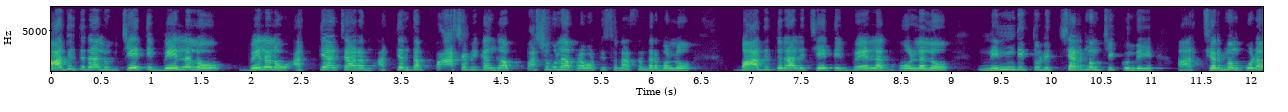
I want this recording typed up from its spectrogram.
బాధితురాలు చేతి వేళ్ళలో వేళ్ళలో అత్యాచారం అత్యంత పాశవికంగా పశువులా ప్రవర్తిస్తున్న సందర్భంలో బాధితురాలి చేతి వేళ్ళ గోళ్ళలో నిందితుడి చర్మం చిక్కుంది. ఆ చర్మం కూడా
